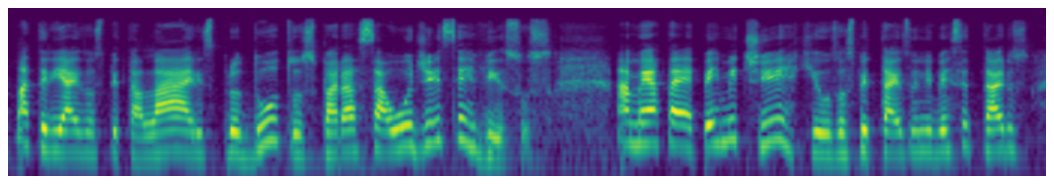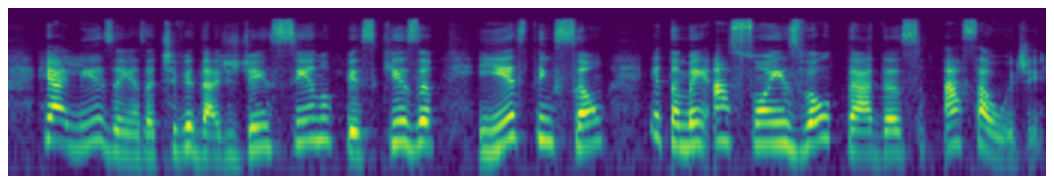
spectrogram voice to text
materiais hospitalares, produtos para a saúde e serviços. A meta é permitir que os hospitais universitários realizem as atividades de ensino, pesquisa e extensão e também ações voltadas à saúde.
